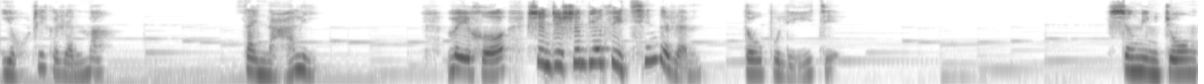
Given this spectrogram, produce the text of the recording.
有这个人吗？在哪里？为何甚至身边最亲的人都不理解？生命中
